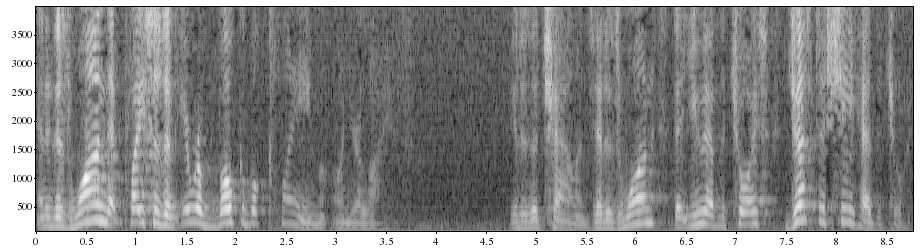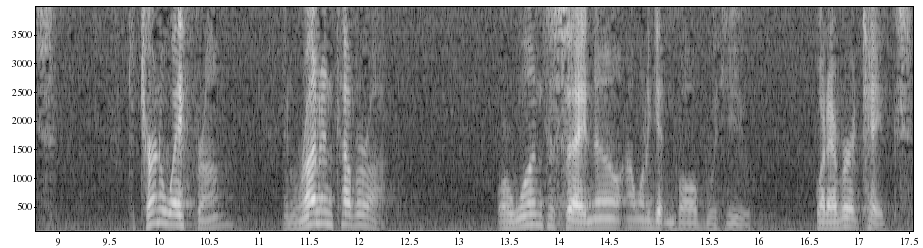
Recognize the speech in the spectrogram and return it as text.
And it is one that places an irrevocable claim on your life. It is a challenge. It is one that you have the choice, just as she had the choice, to turn away from and run and cover up, or one to say, No, I want to get involved with you, whatever it takes.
